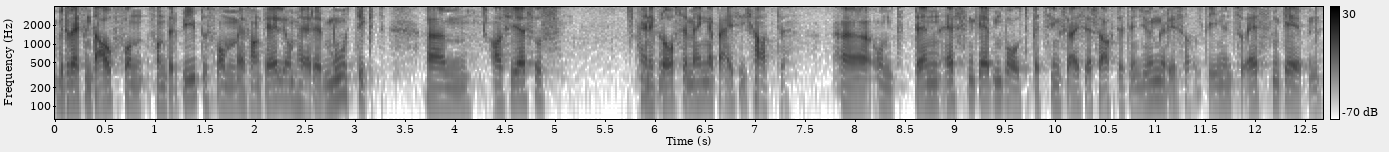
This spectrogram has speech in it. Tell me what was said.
wir werden auch von, von der Bibel, vom Evangelium her ermutigt, ähm, als Jesus eine große Menge bei sich hatte äh, und den Essen geben wollte, beziehungsweise er sagte den Jüngern, ihr sollt ihnen zu essen geben.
